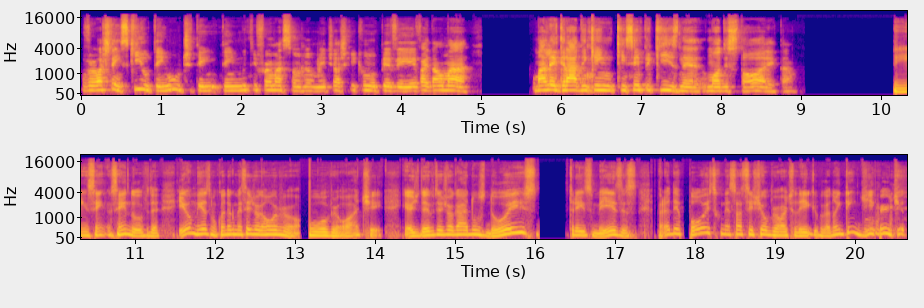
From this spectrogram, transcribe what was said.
O Overwatch tem skill, tem ult, tem, tem muita informação, realmente. Eu acho que com o PVE vai dar uma, uma alegrada em quem, quem sempre quis, né? O modo história e tal. Sim, sem, sem dúvida. Eu mesmo, quando eu comecei a jogar o Overwatch, eu devo ter jogado uns dois, três meses para depois começar a assistir o Overwatch League, porque eu não entendi, perdido.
